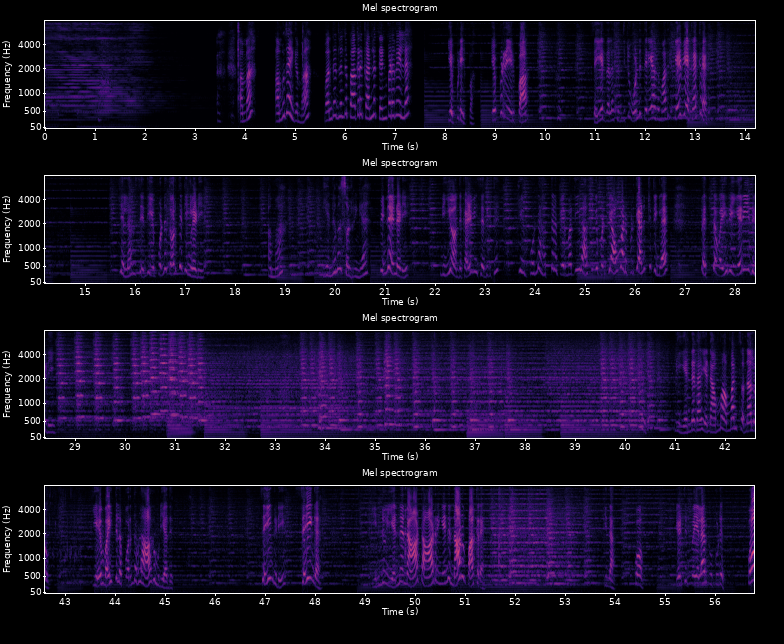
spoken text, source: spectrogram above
அம்மா அமுதா எங்கம்மா? வந்ததுல இருந்து பாக்குற கண்ணுல தென்படவே இல்ல. எப்படி இருப்பா? எப்படி இருப்பா? செய்யறதெல்லாம் செஞ்சுட்டு ஒண்ணு தெரியாத மாதிரி கேள்வியா கேக்குற. எல்லாரும் சேர்ந்து என் பொண்ணு துரத்துட்டீங்களேடி. அம்மா என்னம்மா சொல்றீங்க? பின்ன என்னடி? நீயும் அந்த கழுவி செதுக்கிட்டு என் பொண்ணு அத்தனை பேர் மத்தியில அசிங்கப்படுத்தி அவமானப்படுத்தி அனுப்பிச்சிட்டீங்களே. பெத்த வயிறு எரியுதுடி. நீ என்னதான் என்ன அம்மா அம்மான்னு சொன்னாலும் என் வயித்துல பிறந்தவள ஆக முடியாது. செய்யுங்கடி செய்யுங்க. இன்னும் என்னென்ன ஆட்டம் ஆடுறீங்கன்னு நானும் பாக்குறேன். இந்தா போ. எடுத்துட்டு போய் எல்லாருக்கும் கொடு. போ.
